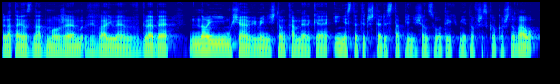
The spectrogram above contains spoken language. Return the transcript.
latając nad morzem wywaliłem w glebę, no i musiałem wymienić tą kamerkę i niestety 450 zł mnie to wszystko kosztowało.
